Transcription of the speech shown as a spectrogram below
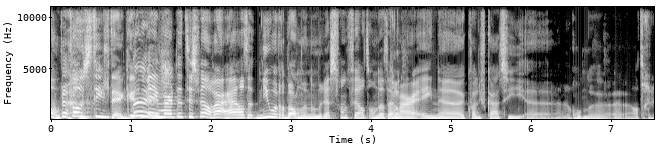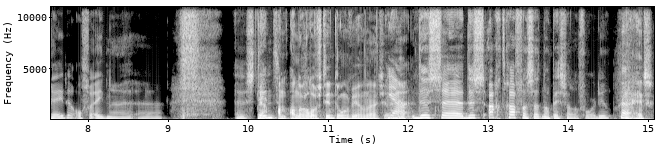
nou, positief denken. Nee, Nee, maar dat is wel waar. Hij had het nieuwere banden dan de rest van het veld, omdat hij Ja. maar één eh kwalificatieronde eh, had gereden. Of één eh, Ja, stint. an- anderhalve stint ongeveer. Ja, Ja, dus, dus achteraf was dat nog best wel een voordeel. ja eens.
